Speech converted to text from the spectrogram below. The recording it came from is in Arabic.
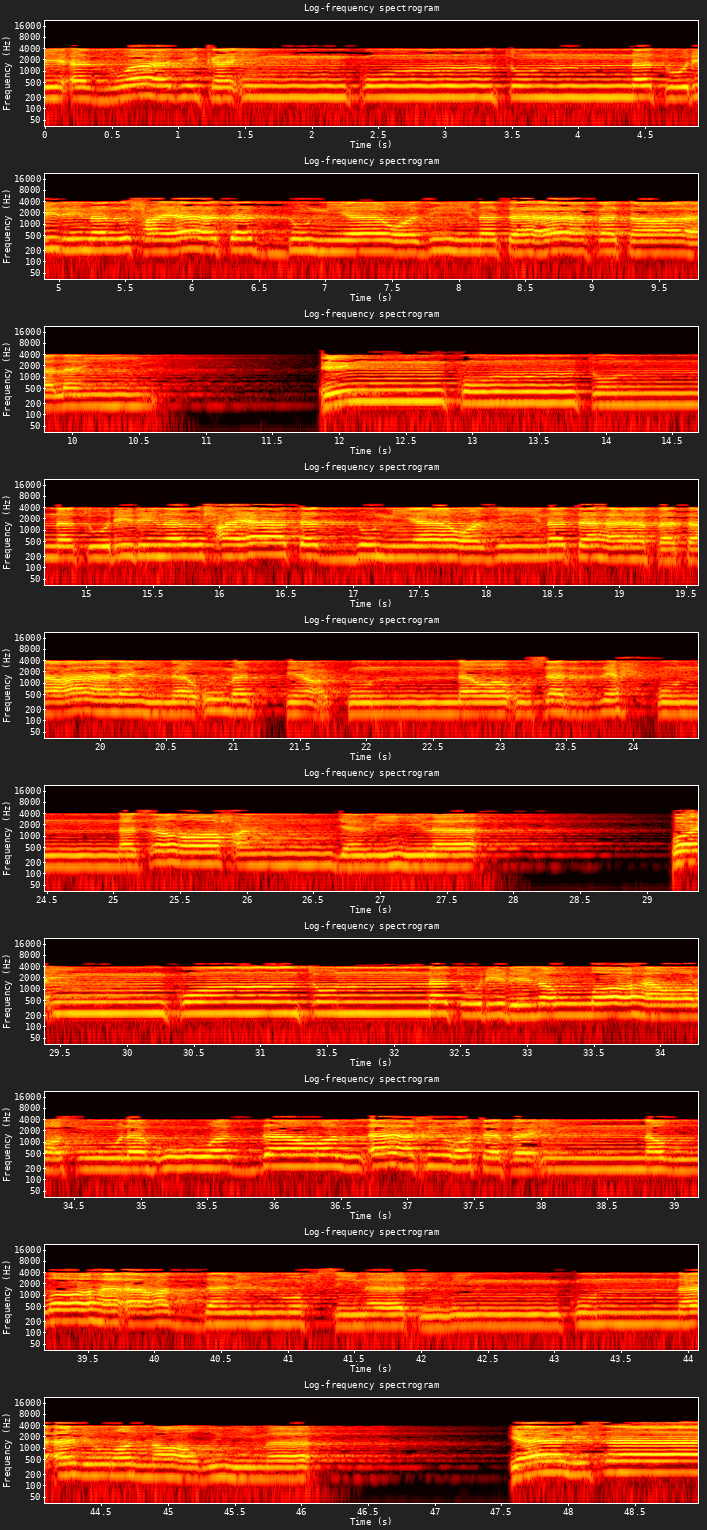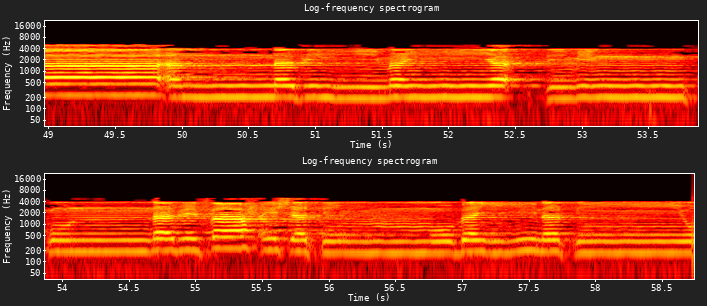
لأزواجك إن كنتن تردن الحياة الدنيا وزينتها فتعالين. إن كنتن تردن الحياة الدنيا وزينتها فتعالين أمتعكن وأسرحكن سراحا جميلا. وإن كنتن تردن الله ورسوله والدار الآخرة فإن الله أعد للمحسنات منكن أجرا عظيما. يا نساء النبي من يأت منكن بفاحشة مبينة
